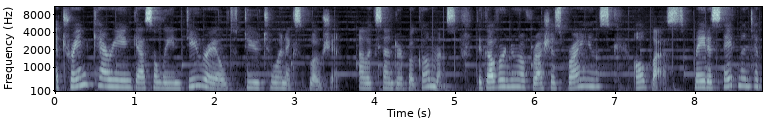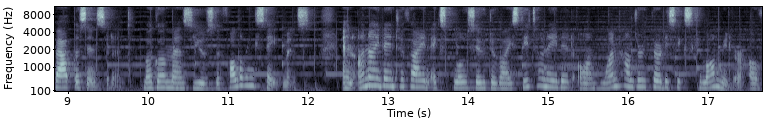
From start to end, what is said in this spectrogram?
a train carrying gasoline derailed due to an explosion. Alexander Bogomaz, the governor of Russia's Bryansk Oblast, made a statement about this incident. Bogomaz used the following statements. An unidentified explosive device detonated on 136 km of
